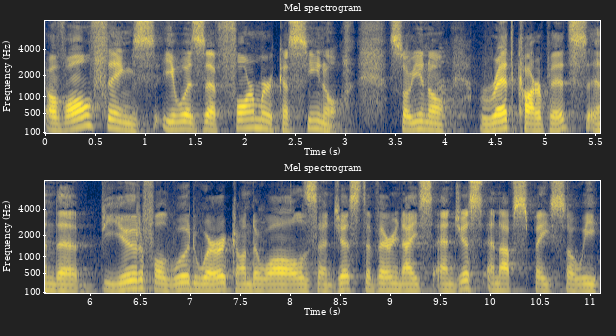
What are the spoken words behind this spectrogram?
of all things, it was a former casino. So, you know, red carpets and the beautiful woodwork on the walls and just a very nice and just enough space. So we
